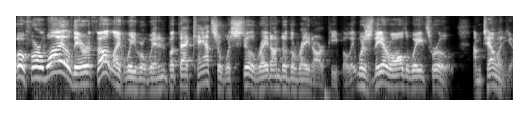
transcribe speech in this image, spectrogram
Oh, for a while there, it felt like we were winning, but that cancer was still right under the radar. People, it was there all the way through. I'm telling you.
